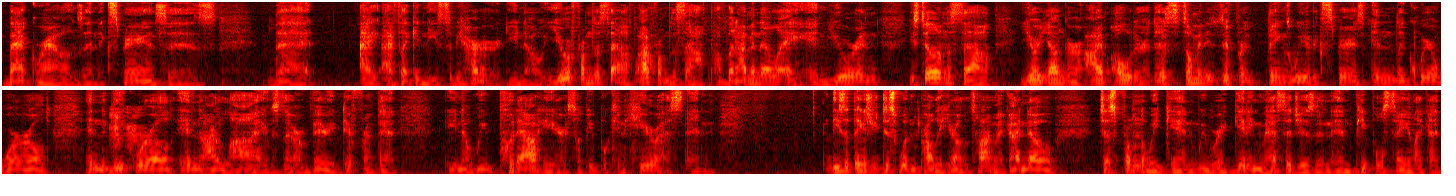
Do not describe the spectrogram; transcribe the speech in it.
backgrounds and experiences that I, I feel like it needs to be heard. You know, you're from the South. I'm from the South, but I'm in LA and you're in you're still in the South. You're younger, I'm older. There's so many different things we have experienced in the queer world, in the geek world, in our lives that are very different that, you know, we put out here so people can hear us. And these are things you just wouldn't probably hear all the time. Like I know just from the weekend we were getting messages and, and people saying like I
